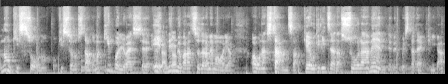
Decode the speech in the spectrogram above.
non chi sono o chi sono stato, ma chi voglio essere. Esatto. E nel mio palazzo della memoria ho una stanza che è utilizzata solamente per questa tecnica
